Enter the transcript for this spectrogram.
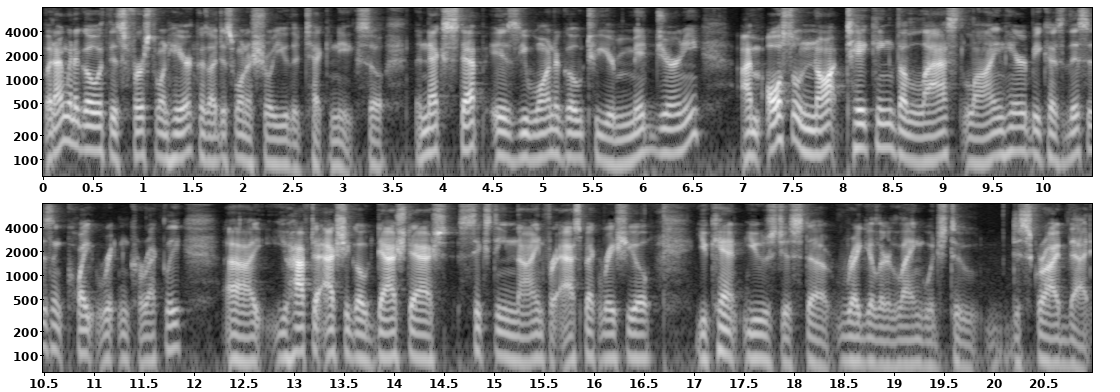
But I'm going to go with this first one here because I just want to show you the technique. So the next step is you want to go to your Midjourney. I'm also not taking the last line here because this isn't quite written correctly. Uh, you have to actually go dash dash 16.9 for aspect ratio. You can't use just uh, regular language to describe that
